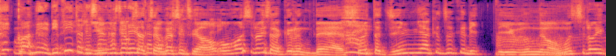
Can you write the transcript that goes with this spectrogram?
結構ね、まあ、リピートで参加される方もおかしいですが、面白い人が来るんで、はい、そういった人脈作りっていうのでも面白い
